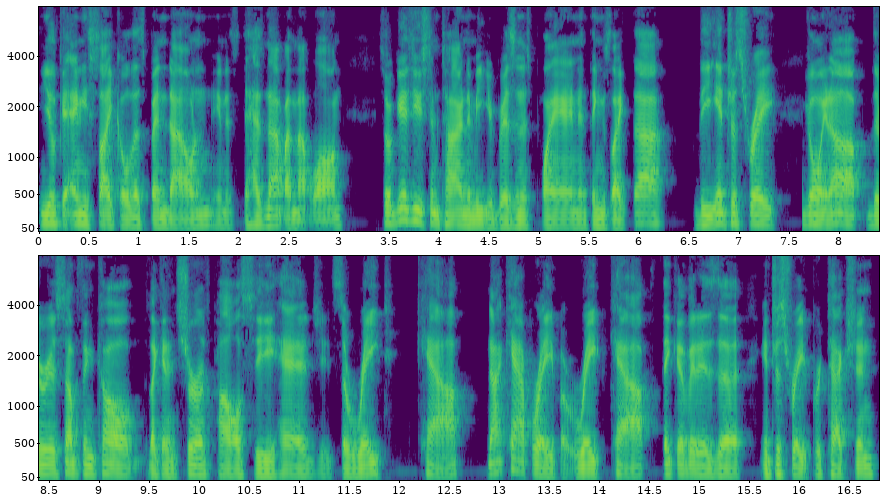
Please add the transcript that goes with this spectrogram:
You look at any cycle that's been down and it has not been that long. So it gives you some time to meet your business plan and things like that. The interest rate going up, there is something called like an insurance policy hedge. It's a rate cap, not cap rate, but rate cap. Think of it as a interest rate protection.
